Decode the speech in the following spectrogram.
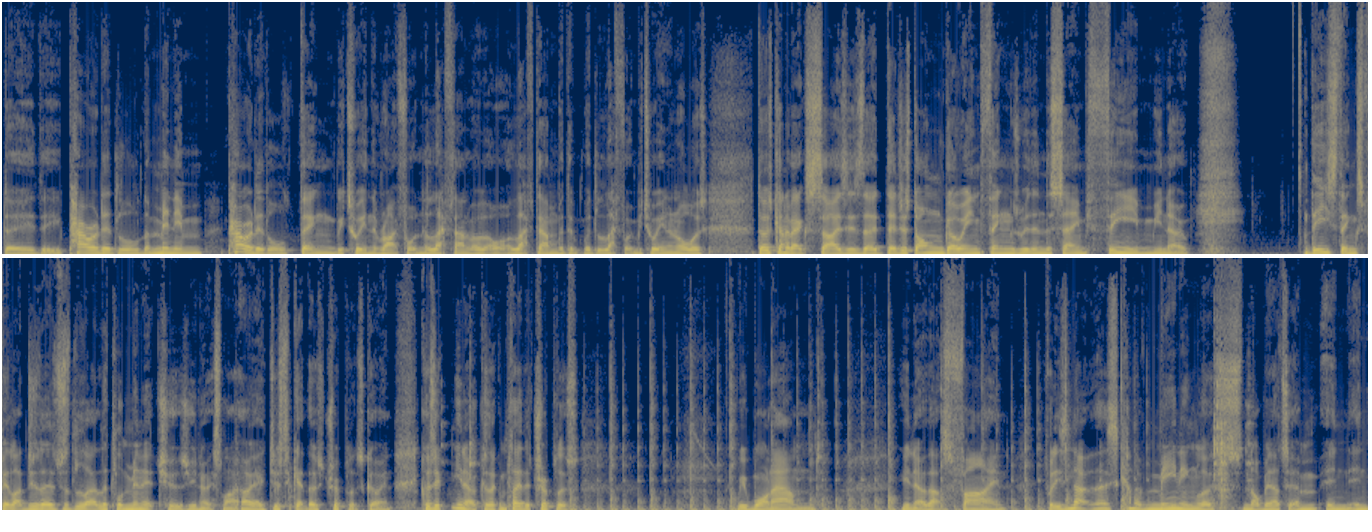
the the paradiddle, the minim paradiddle thing between the right foot and the left hand, or left hand with the with the left foot in between, and all those those kind of exercises. They're they're just ongoing things within the same theme, you know. These things feel like they're just like little miniatures, you know. It's like oh yeah, just to get those triplets going, because you know, because I can play the triplets with one hand, you know, that's fine but it's not that's kind of meaningless not being able to um, in, in,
